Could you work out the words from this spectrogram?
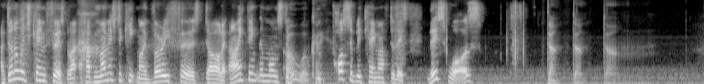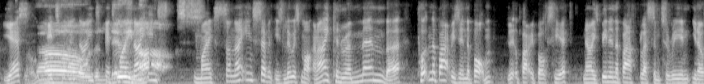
I don't know which came first, but I have managed to keep my very first Dalek. I think the monster Oh, okay. possibly came after this. This was Dun dun dun. yes, Oh, it's my, oh, the 19, it's Louis my, 19, Marx. my 1970s Lewis Mark, and I can remember putting the batteries in the bottom, little battery box here. Now he's been in the bath, bless him, to re you know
